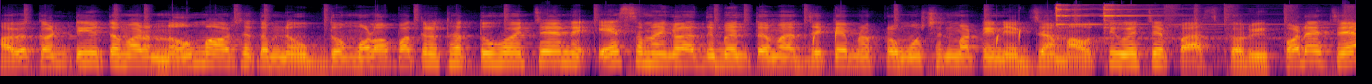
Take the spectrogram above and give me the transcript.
હવે કન્ટિન્યુ તમારા નવમાં વર્ષે તમને ઉપધો મળવાપાત્ર થતું હોય છે અને એ સમયગાળા દરમિયાન તમારે જે કંઈ પણ પ્રમોશન માટેની એક્ઝામ આવતી હોય છે પાસ કરવી પડે છે.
